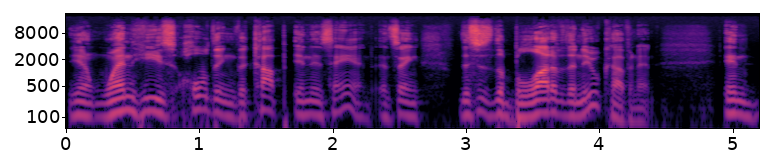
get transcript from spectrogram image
You know, when he's holding the cup in his hand and saying, This is the blood of the new covenant. In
